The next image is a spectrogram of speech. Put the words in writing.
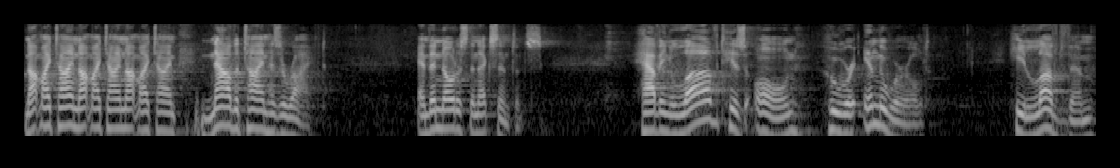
Not my time, not my time, not my time. Now the time has arrived. And then notice the next sentence having loved his own who were in the world, he loved them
